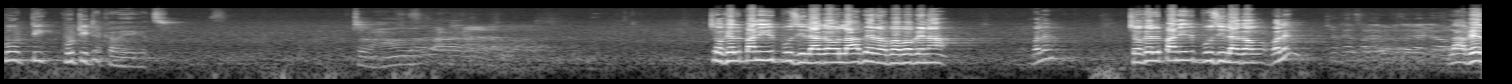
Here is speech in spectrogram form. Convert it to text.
কোটি কোটি টাকা হয়ে গেছে। চোখের পানির পুঁজি লাগাও লাভের অভাব হবে না। বলেন? চোখের পানির পুঁজি লাগাও বলেন? লাভের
